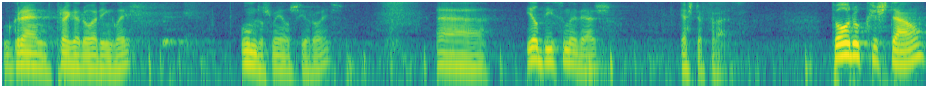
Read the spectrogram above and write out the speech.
o grande pregador inglês, um dos meus heróis, uh, ele disse uma vez esta frase: Todo cristão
